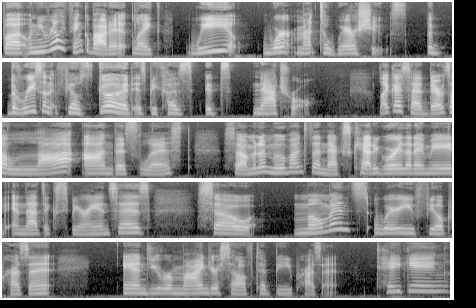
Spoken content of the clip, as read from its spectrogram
But when you really think about it, like, we weren't meant to wear shoes. The, the reason it feels good is because it's natural. Like I said, there's a lot on this list so I'm going to move on to the next category that I made, and that's experiences. So, moments where you feel present and you remind yourself to be present. Taking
